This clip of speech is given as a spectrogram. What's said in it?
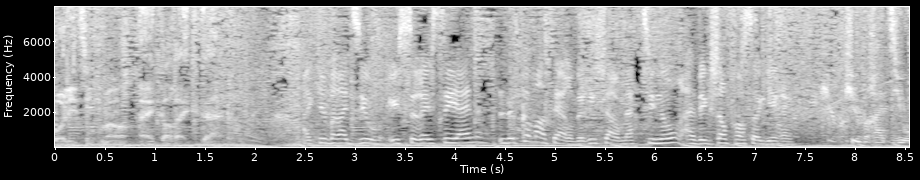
Politiquement incorrect. À Cube Radio et sur LCN, le commentaire de Richard Martineau avec Jean-François Guérin. Cube Radio.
